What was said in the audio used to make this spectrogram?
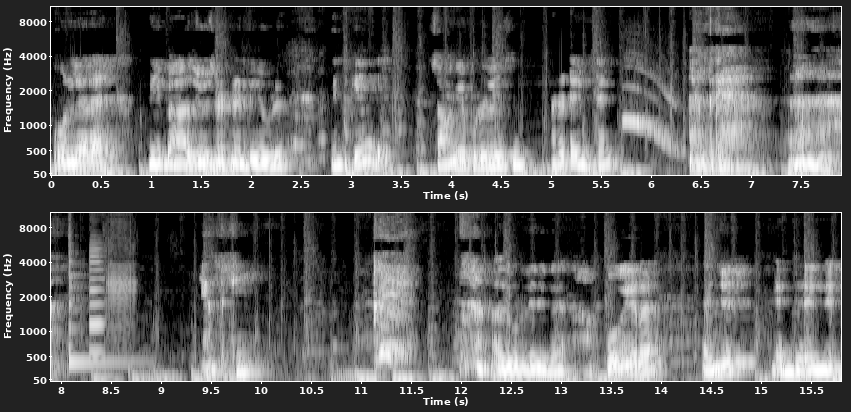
ఫోన్లేరా నీ బాగా చూసినట్టున్నాడు దేవుడు. ఇంతకీ సాంగ్ ఎప్పుడు రిలీజ్ అంటే టైం టైం ఎంతకా ఆ. ఎంతకి అది కూడా తెలియదా ఓకేరా ఎంజాయ్ ఎంజాయ్ ఎంజాయ్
